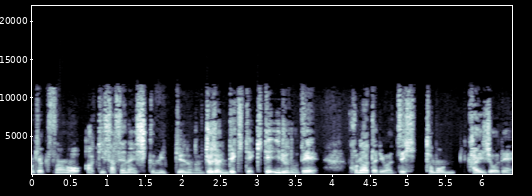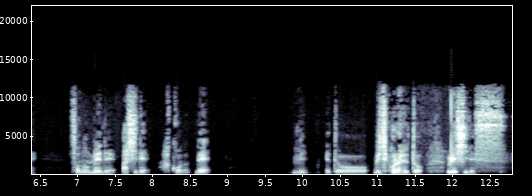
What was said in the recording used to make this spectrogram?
お客さんを飽きさせない仕組みっていうのが徐々にできてきているので、このあたりはぜひとも会場で、その目で、足で運んで、み、えっと、見てもらえると嬉しいです。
